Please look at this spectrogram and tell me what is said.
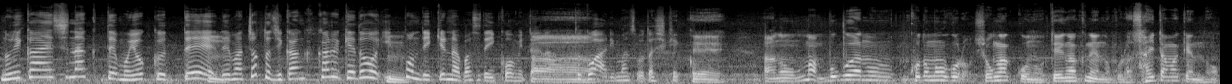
う乗り換えしなくてもよくって、うん。でまあちょっと時間かかるけど一本で行けるのはバスで行こうみたいなとこはあります私結構、ええ。あのまあ、僕はあの子供の頃小学校の低学年の頃は埼玉県の、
